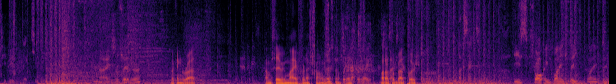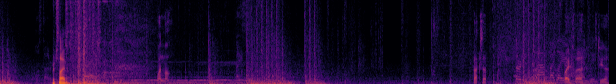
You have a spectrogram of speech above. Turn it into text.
TP. Thank. Nice. Well Shade played. her. Fucking rat. I'm saving my for next round, guys. Just I'm sorry. Right. Oh, that's a bad push. Backside. He's four, he's 1 HP, 1 HP. Which side? One more. Backs up. 30 seconds. Last player Both there. standing. There's two there.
